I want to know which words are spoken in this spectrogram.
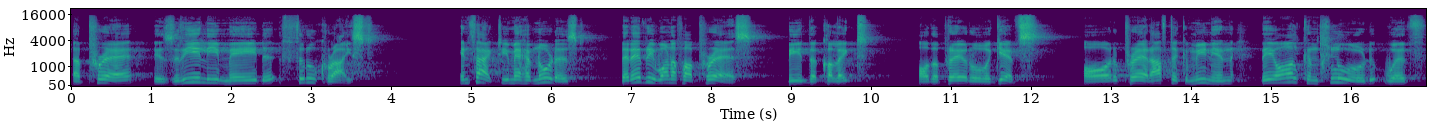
a prayer is really made through Christ. In fact, you may have noticed that every one of our prayers, be it the collect or the prayer over gifts, or prayer after communion, they all conclude with,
